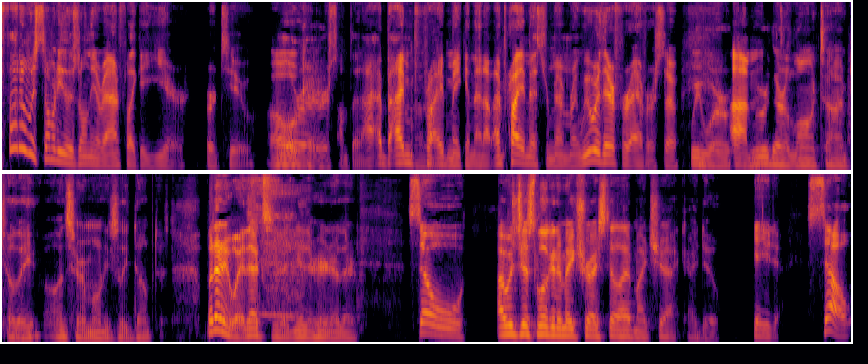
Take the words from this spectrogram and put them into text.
thought it was somebody who was only around for like a year or two, Oh, Laura okay. or something. I, I'm Oh. probably making that up. I'm probably misremembering. We were there forever, so We were Um, we were there a long time till they unceremoniously dumped us. But anyway, that's uh, neither here nor there. so I was just looking to make sure I still had my check. I do. yeah, you do. So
